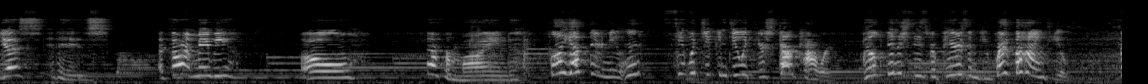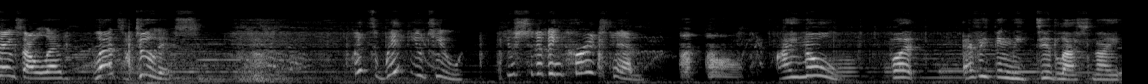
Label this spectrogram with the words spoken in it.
yes, it is. I thought maybe. Oh, never mind. Fly up there, Newton. See what you can do with your star power. We'll finish these repairs and be right behind you. Thanks, Owled. Let's do this! What's with you two? You should have encouraged him. I know, but everything we did last night,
